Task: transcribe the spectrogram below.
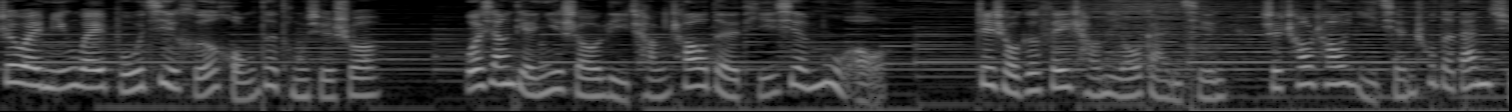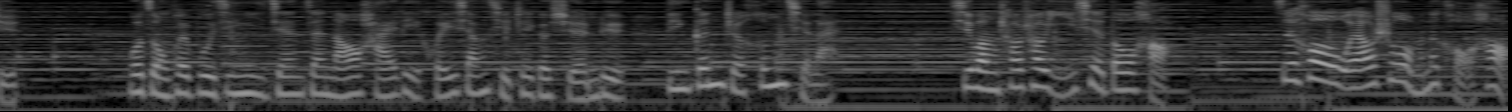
这位名为不计何红的同学说：“我想点一首李长超的《提线木偶》，这首歌非常的有感情，是超超以前出的单曲。我总会不经意间在脑海里回想起这个旋律，并跟着哼起来。希望超超一切都好。最后我要说我们的口号：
